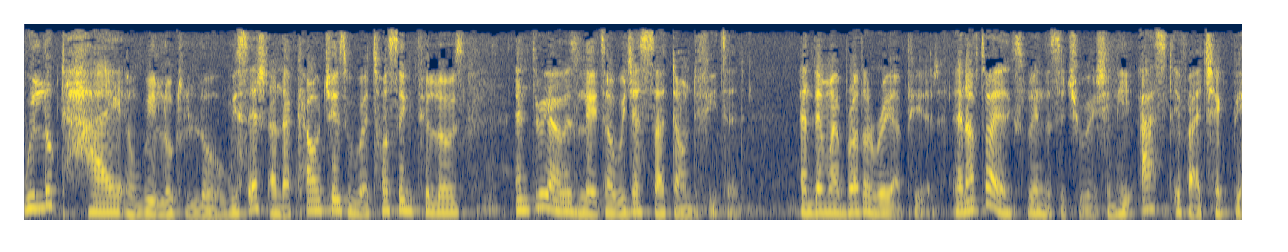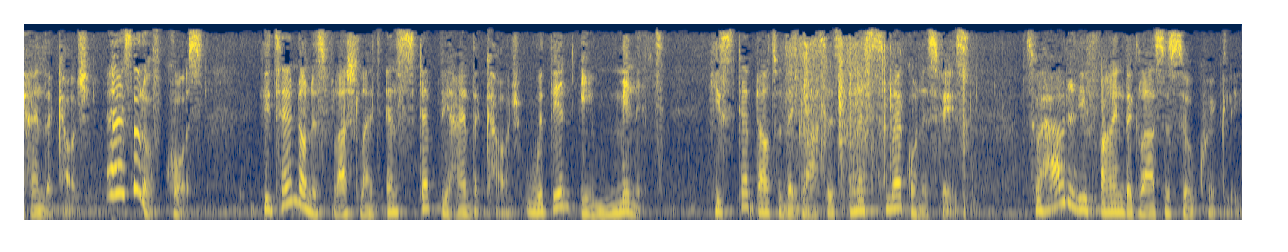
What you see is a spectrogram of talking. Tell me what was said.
We looked high and we looked low. We searched under couches, we were tossing pillows, and three hours later we just sat down defeated. And then my brother Ray appeared. And after I explained the situation, he asked if I checked behind the couch. And I said, of course. He turned on his flashlight and stepped behind the couch. Within a minute, he stepped out with the glasses and a smirk on his face. So how did he find the glasses so quickly?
